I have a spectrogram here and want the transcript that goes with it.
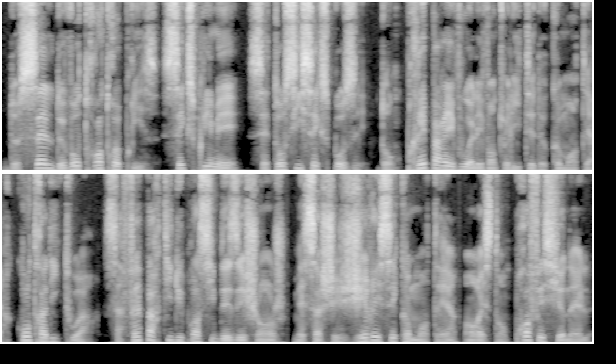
de celle de votre entreprise. S'exprimer, c'est aussi s'exposer. Donc préparez-vous à l'éventualité de commentaires contradictoires. Ça fait partie du principe des échanges, mais sachez gérer ces commentaires en restant professionnel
